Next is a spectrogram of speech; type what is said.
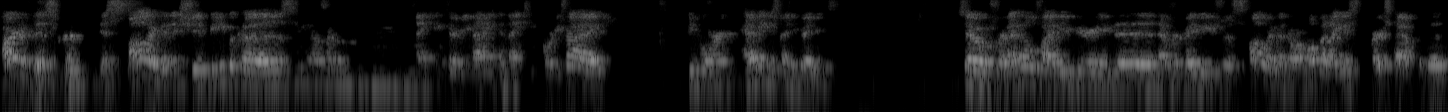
part of this group is smaller than it should be because, you know, from 1939 to 1945, people weren't having as many babies. So for that whole five-year period, the number of babies was smaller than normal, but I guess the first half of the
